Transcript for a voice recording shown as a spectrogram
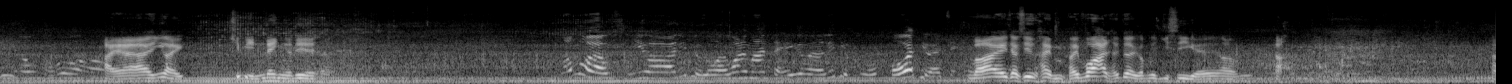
啲 logo 喎。係啊，應該係 keep in lane 嗰啲。咁我又似喎，呢條路係彎彎地噶嘛，呢條冇冇一條係直唔。係，就算係唔係彎，佢都係咁嘅意思嘅。我諗啊啊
